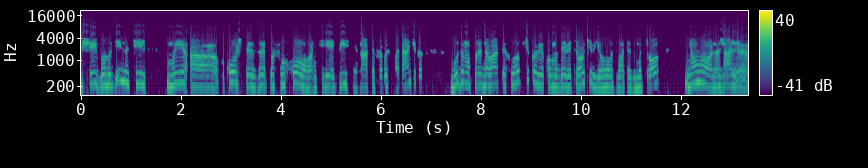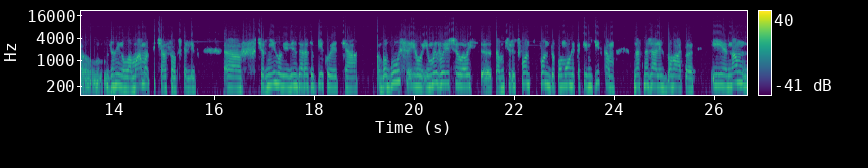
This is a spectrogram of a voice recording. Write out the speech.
ще й благодійна ціль. Ми а, кошти з прослуховувань цієї пісні на цифрових майданчиках Будемо передавати хлопчикові, якому 9 років, його звати Дмитро. В нього, на жаль, загинула мама під час обстрілів е, в Чернігові. Він зараз опікується бабусею, і ми вирішили ось е, там через фонд фонд допомоги таким діткам. У нас, на жаль, їх багато. І нам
